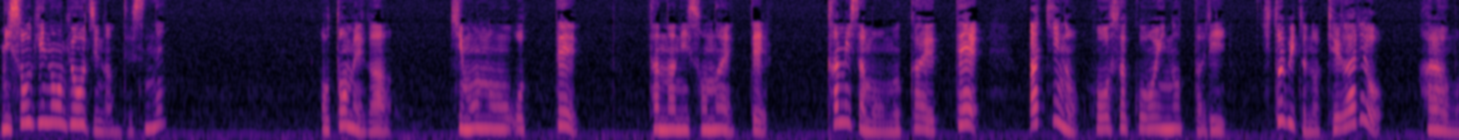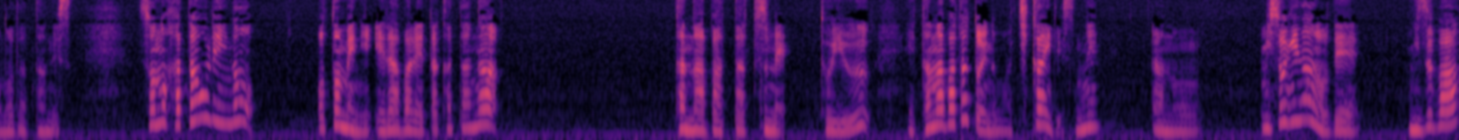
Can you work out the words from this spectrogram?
みそぎの行事なんですね。乙女が着物を追って棚に備えて神様を迎えて秋の豊作を祈ったり人々の汚れを払うものだったんです。その旗織りの乙女に選ばれた方が七夕爪というえ七夕というのは機械ですね。あのみそぎなので水場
